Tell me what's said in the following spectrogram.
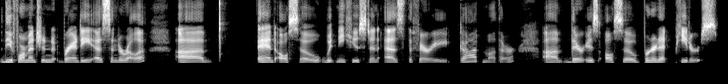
the aforementioned Brandy as Cinderella, um, and also Whitney Houston as the fairy godmother. Um, there is also Bernadette Peters,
